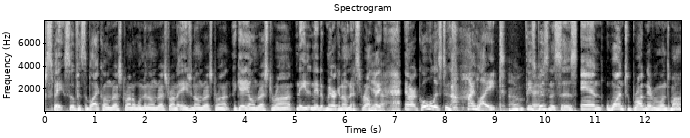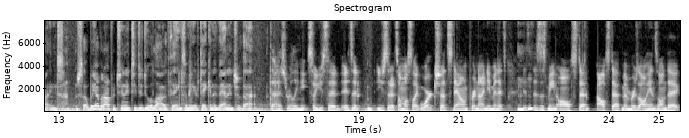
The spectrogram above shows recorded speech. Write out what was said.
space. So if it's a black owned restaurant, a women owned restaurant, an Asian owned restaurant, a gay owned restaurant, Native, Native American owned restaurant. Yeah. And our goal is to highlight these businesses and one to broaden everyone's minds. So we have an opportunity to do a lot of things and we have taken advantage of that. That is really neat. So you said is it you said it's almost like work shuts down for 90 minutes. Mm-hmm. Is, does this mean all staff all staff members all hands on deck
